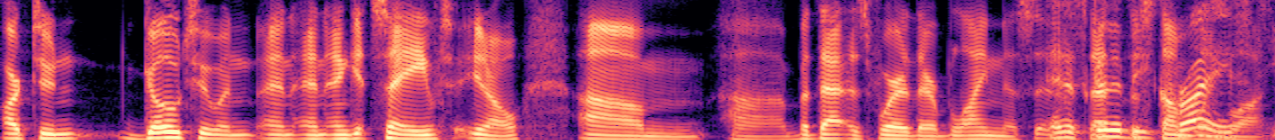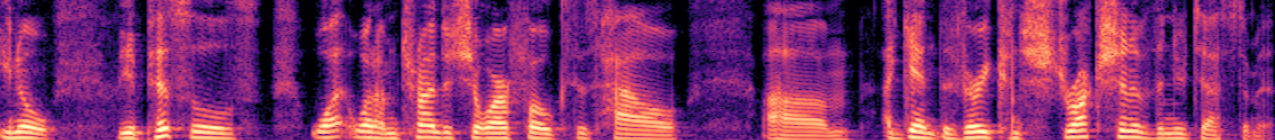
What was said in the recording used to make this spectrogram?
are to go to and and and, and get saved. You know, um, uh, but that is where their blindness is. and it's going to be stumbling Christ. block. You know, the epistles. What what I'm trying to show our folks is how, um, again, the very construction of the New Testament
